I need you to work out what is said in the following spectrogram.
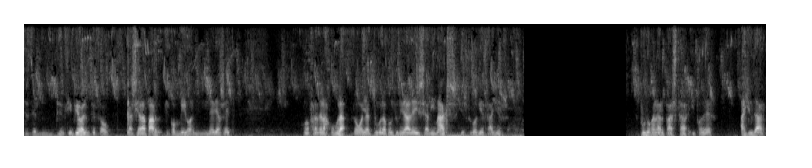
desde el principio. Él empezó casi a la par que conmigo en Mediaset, como Fran de la Jungla. Luego ya tuve la oportunidad de irse a Dimax y estuvo 10 años. Pudo ganar pasta y poder ayudar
